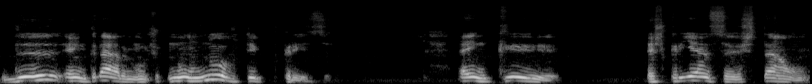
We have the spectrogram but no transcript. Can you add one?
de entrarmos num novo tipo de crise em que as crianças estão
